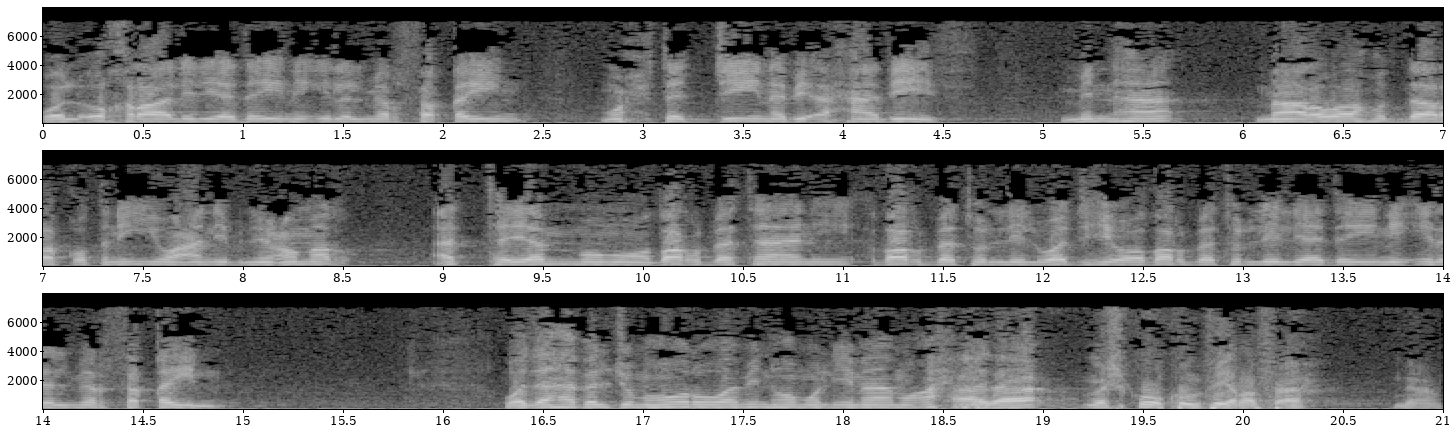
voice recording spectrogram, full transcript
والأخرى لليدين إلى المرفقين محتجين بأحاديث منها ما رواه الدار قطني عن ابن عمر التيمم ضربتان ضربة للوجه وضربة لليدين إلى المرفقين. وذهب الجمهور ومنهم الإمام أحمد. هذا مشكوك في رفعه. نعم.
